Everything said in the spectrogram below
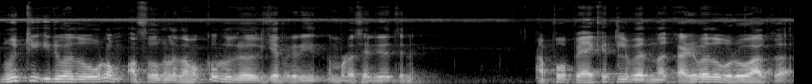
നൂറ്റി ഇരുപതോളം അസുഖങ്ങൾ നമുക്ക് പ്രതിരോധിക്കാൻ കഴിയും നമ്മുടെ ശരീരത്തിന്. അപ്പോൾ പാക്കറ്റിൽ വരുന്ന കഴിവതും ഒഴിവാക്കുക.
